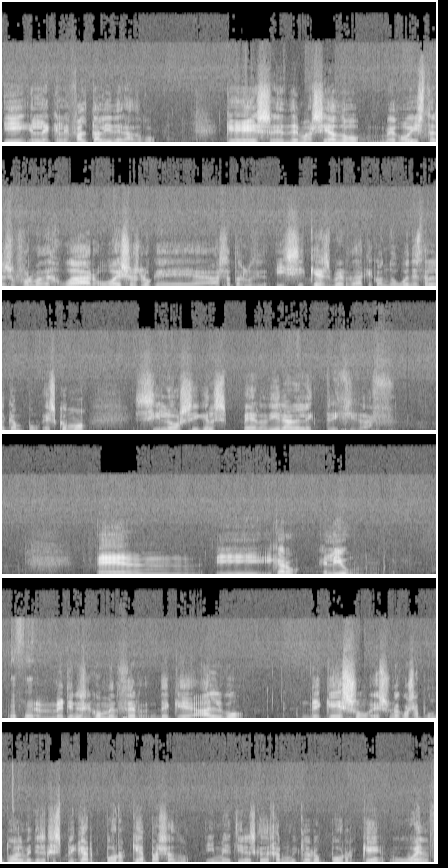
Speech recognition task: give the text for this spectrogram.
y le, que le falta liderazgo, que es eh, demasiado egoísta en su forma de jugar, o eso es lo que ha traslucido. Y sí que es verdad que cuando Wentz está en el campo es como si los Eagles perdieran electricidad. y, y, claro, Eliu, me tienes que convencer de que algo de que eso es una cosa puntual, me tienes que explicar por qué ha pasado y me tienes que dejar muy claro por qué Wentz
